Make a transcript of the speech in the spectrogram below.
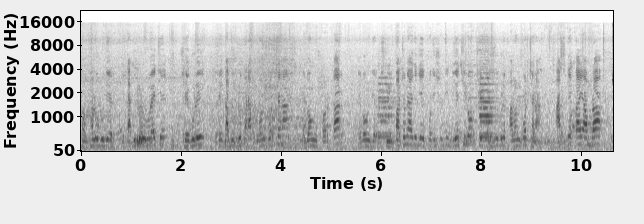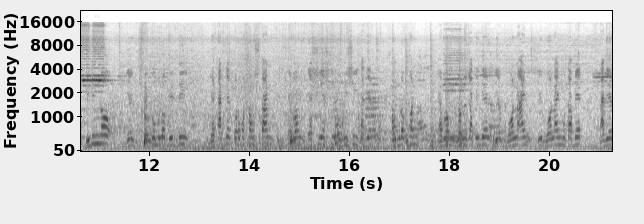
সংখ্যালঘুদের যে দাবিগুলো রয়েছে সেগুলি সেই দাবিগুলো তারা পূরণ করছে না এবং সরকার এবং নির্বাচনে আগে যে প্রতিশ্রুতি দিয়েছিল সেই প্রতিশ্রুতিগুলো পালন করছে না। আজকে তাই আমরা বিভিন্ন যে দ্রব্যমূল্য বৃদ্ধি বেকারদের কর্মসংস্থান এবং এসসি এসটি ওবিসি তাদের সংরক্ষণ এবং জনজাতিদের যে বন আইন সেই বন আইন মোতাবেক তাদের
